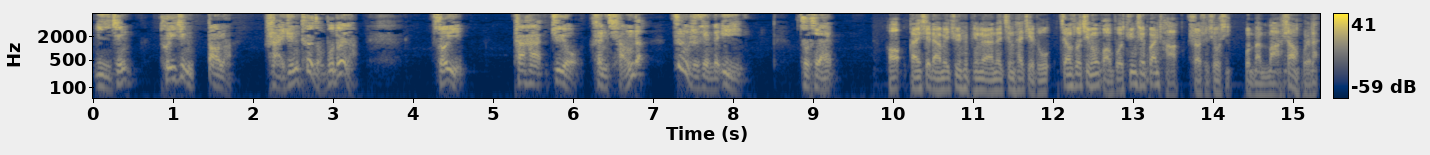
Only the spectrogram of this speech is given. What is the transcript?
已经推进到了海军特种部队了，所以它还具有很强的。政治性的意义。主持人，好，感谢两位军事评论员的精彩解读。江苏新闻广播军情观察，稍事休息，我们马上回来。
